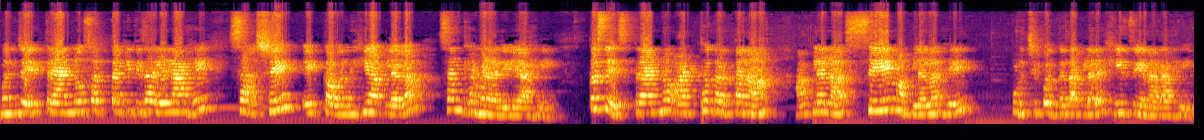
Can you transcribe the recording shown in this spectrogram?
म्हणजे त्र्याण्णव सत्ता किती झालेला आहे? सहाशे एक्कावन्न ही आपल्याला संख्या मिळालेली आहे. तसेच त्र्याण्णव अठ्ठ करताना आपल्याला सेम आपल्याला हे पुढची पद्धत आपल्याला हीच येणार आहे.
